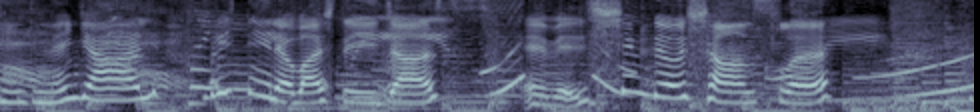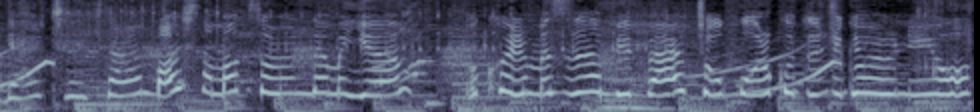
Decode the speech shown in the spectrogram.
kendine gel. Britney ile başlayacağız. Evet şimdi o şanslı. Gerçekten başlamak zorunda mıyım? Bu kırmızı biber çok korkutucu görünüyor.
